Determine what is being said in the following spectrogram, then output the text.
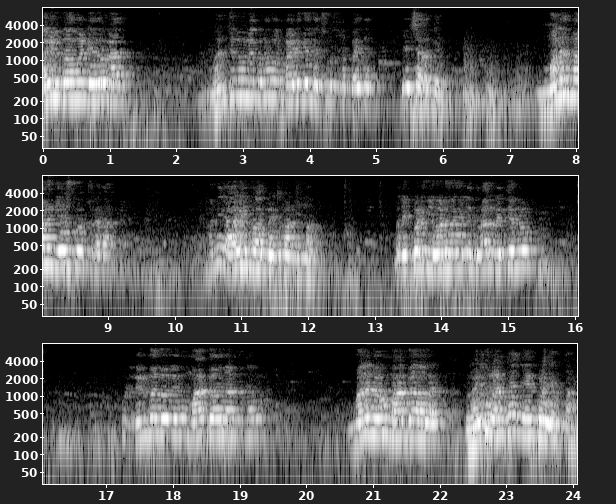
ఆయిల్ బామ్ అంటే ఏదో కాదు మంచి నూనె కూడా మనం బయటకు వెళ్ళి తెచ్చుకుంటున్నాం బయట దేశాలకి వెళ్ళి. మనది మనం చేసుకోవచ్చు కదా. అని ఆయిల్ పాక్ పెట్టమంటున్నాం మరి ఇప్పటికి ఏడు వేల ఎకరాలు పెట్టారు ఇప్పుడు నిర్మల్లోనేమో మాకు కావాలంటున్నారు మనమేమో మాకు కావాలంటున్నారు రైతులు అంటే నేను కూడా చెప్తాను.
